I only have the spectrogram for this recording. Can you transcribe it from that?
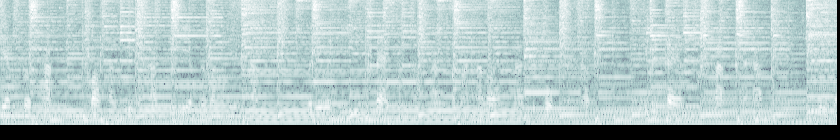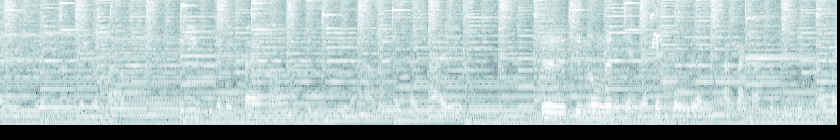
ตี้ยมสดผักปลอดสารพิษนะครับที่อำเภอบางเลนครับวันนี้วันที่ 28กุมภาพันธ์2556 นะครับที่นี่แปลงผักนะครับ ที่อยู่ในสวนนะครับเป็นส่วนมากที่นี่จะเป็นแปลงปลอดสารพิษจริงๆนะครับโดยจะใช้คือจึงโรงเรือนที่เห็นเนี่ยเป็นโรงเรือนอาศัยรักษาจริงๆเขาไม่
